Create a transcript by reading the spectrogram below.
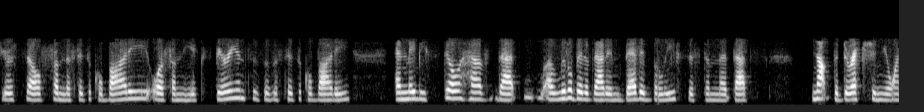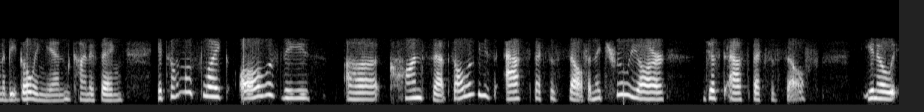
yourself from the physical body or from the experiences of the physical body, and maybe still have that a little bit of that embedded belief system that that's not the direction you want to be going in, kind of thing it's almost like all of these uh, concepts, all of these aspects of self, and they truly are just aspects of self. You know, it,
